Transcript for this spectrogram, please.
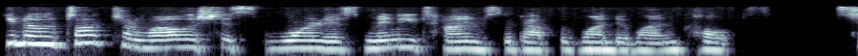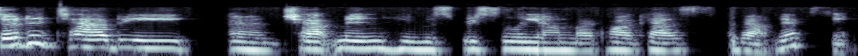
you know, Dr. Wallace has warned us many times about the one to one cults. So did Tabby um, Chapman, who was recently on my podcast about NXIVM.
